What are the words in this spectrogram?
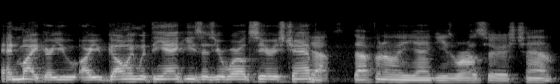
And Mike, are you are you going with the Yankees as your World Series champ? Yes, definitely Yankees World Series champ.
